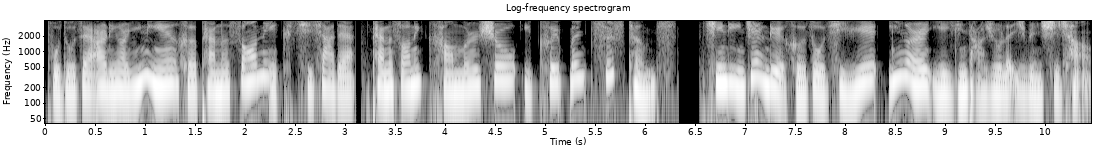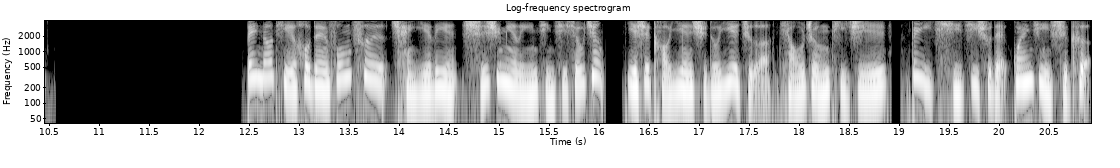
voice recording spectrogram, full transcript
普度在二零二一年和 Panasonic 旗下的 Panasonic Commercial Equipment Systems 签订战略合作契约，因而也已经打入了日本市场。半导体后段封测产业链持续面临景气修正，也是考验许多业者调整体质、备齐技术的关键时刻。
